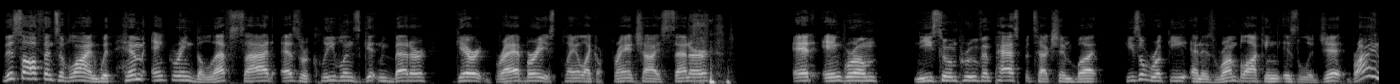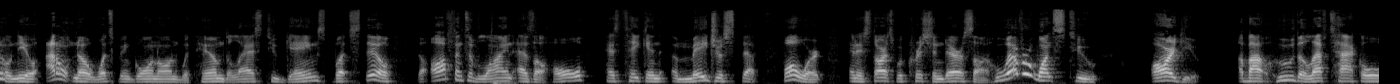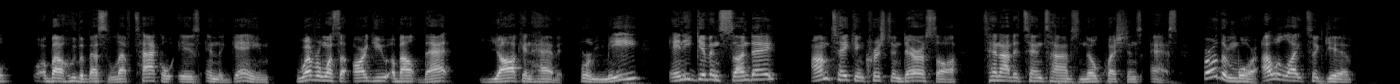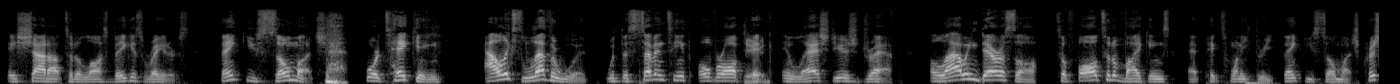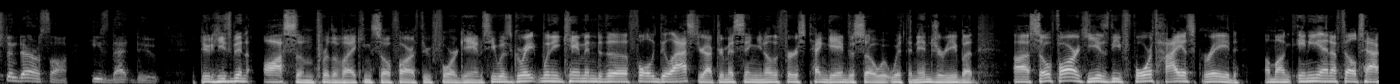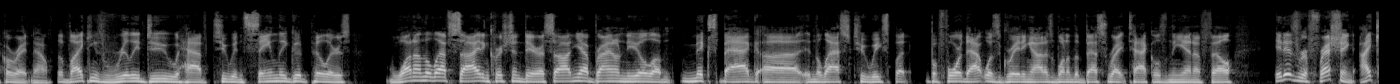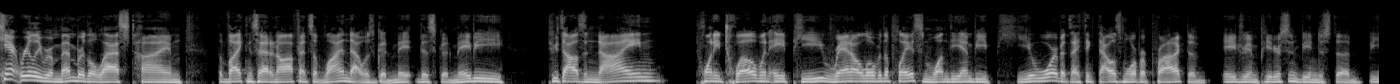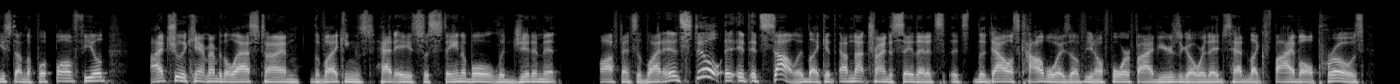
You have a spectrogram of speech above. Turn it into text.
This offensive line, with him anchoring the left side, Ezra Cleveland's getting better. Garrett Bradbury is playing like a franchise center. Ed Ingram needs to improve in pass protection, but he's a rookie and his run blocking is legit. Brian O'Neill, I don't know what's been going on with him the last two games, but still, the offensive line as a whole has taken a major step forward, and it starts with Christian Darrisaw. Whoever wants to argue about who the left tackle, about who the best left tackle is in the game, whoever wants to argue about that, y'all can have it. For me, any given Sunday, I'm taking Christian Darrisaw 10 out of 10 times, no questions asked. Furthermore, I would like to give a shout out to the Las Vegas Raiders. Thank you so much for taking Alex Leatherwood with the 17th overall pick Dude. in last year's draft, allowing Darrisaw to fall to the Vikings at pick 23. Thank you so much. Christian Darrisaw, he's that dude. Dude, he's been awesome for the Vikings so far through four games. He was great when he came into the fold last year after missing, you know, the first 10 games or so with an injury. But uh, so far, he is the fourth highest grade among any NFL tackle right now. The Vikings really do have two insanely good pillars one on the left side and Christian Darrisaw. Yeah, Brian O'Neill, a mixed bag uh, in the last two weeks, but before that was grading out as one of the best right tackles in the NFL. It is refreshing. I can't really remember the last time the Vikings had an offensive line that was good, this good. Maybe 2009, 2012 when AP ran all over the place and won the MVP award, but I think that was more of a product of Adrian Peterson being just a beast on the football field. I truly can't remember the last time the Vikings had a sustainable, legitimate offensive line, and it's still it, it's solid. Like it, I'm not trying to say that it's it's the Dallas Cowboys of you know four or five years ago where they just had like five All Pros,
